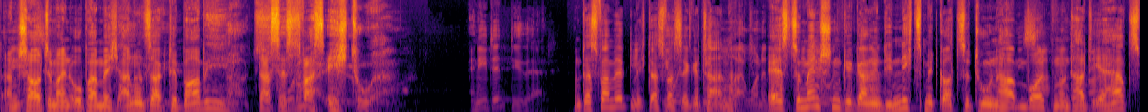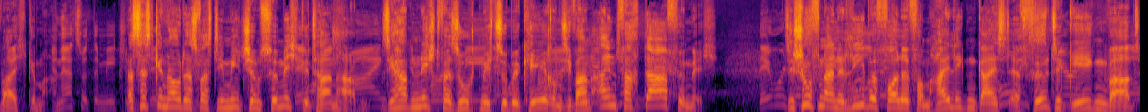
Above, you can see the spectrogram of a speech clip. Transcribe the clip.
Dann schaute mein Opa mich an und sagte, Bobby, das ist, was ich tue. Und das war wirklich das, was er getan hat. Er ist zu Menschen gegangen, die nichts mit Gott zu tun haben wollten und hat ihr Herz weich gemacht. Das ist genau das, was die Meachams für mich getan haben. Sie haben nicht versucht, mich zu bekehren, sie waren einfach da für mich. Sie schufen eine liebevolle, vom Heiligen Geist erfüllte Gegenwart,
